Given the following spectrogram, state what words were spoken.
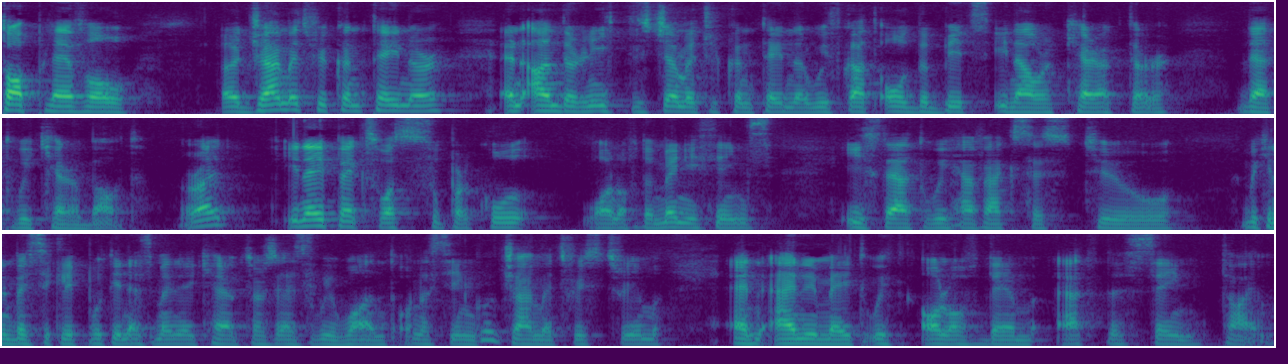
top level uh, geometry container. And underneath this geometry container, we've got all the bits in our character that we care about, right? In Apex, what's super cool, one of the many things, is that we have access to, we can basically put in as many characters as we want on a single geometry stream and animate with all of them at the same time.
